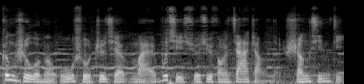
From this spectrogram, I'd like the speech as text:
更是我们无数之前买不起学区房家长的伤心地。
